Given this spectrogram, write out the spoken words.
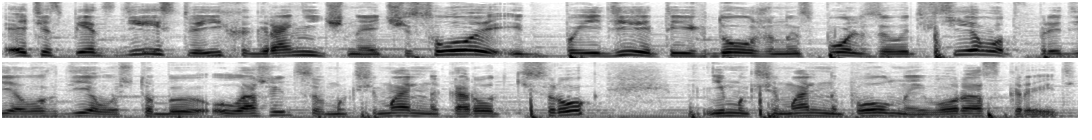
эти спецдействия, их ограниченное число, и по идее ты их должен использовать все вот в пределах дела, чтобы уложиться в максимально короткий срок и максимально полно его раскрыть.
